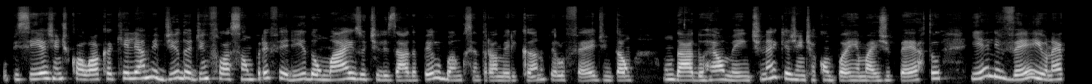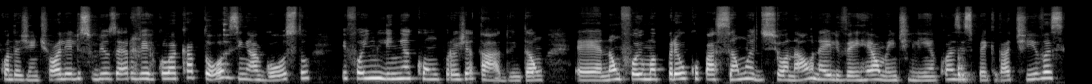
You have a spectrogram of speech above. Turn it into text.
O PCI a gente coloca que ele é a medida de inflação preferida ou mais utilizada pelo Banco Central Americano, pelo Fed. Então, um dado realmente, né, que a gente acompanha mais de perto. E ele veio, né, quando a gente olha, ele subiu 0,14 em agosto e foi em linha com o projetado. Então, é, não foi uma preocupação adicional, né? Ele veio realmente em linha com as expectativas.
